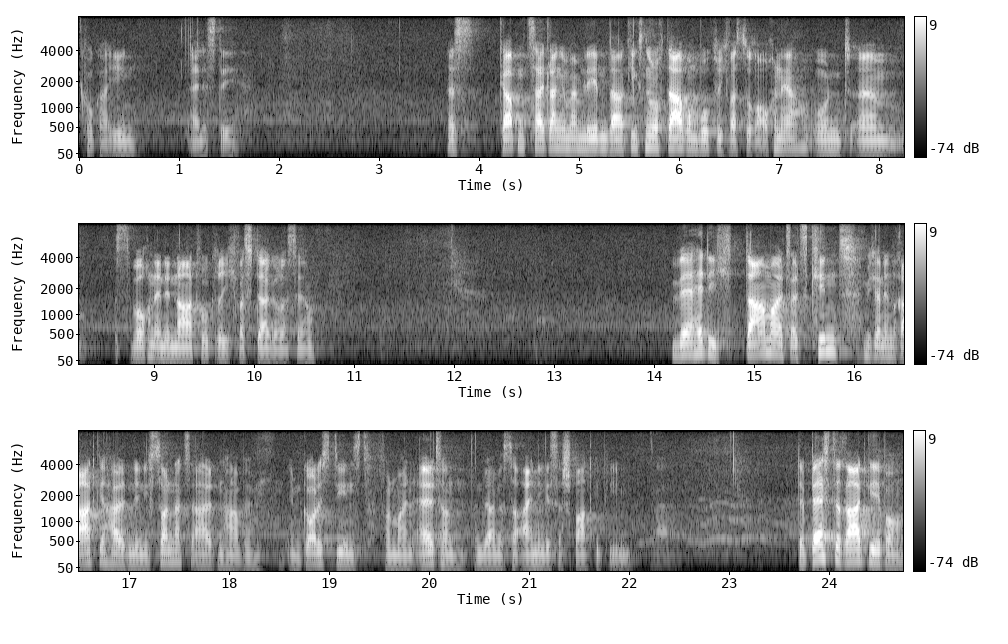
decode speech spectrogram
Kokain, LSD. Es gab eine Zeit lang in meinem Leben, da ging es nur noch darum, wo kriege ich was zu rauchen her. Und ähm, das Wochenende naht, wo kriege ich was Stärkeres her. wer hätte ich damals als Kind mich an den Rat gehalten, den ich sonntags erhalten habe, im Gottesdienst von meinen Eltern, dann wäre mir so einiges erspart geblieben. Der beste Ratgeber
